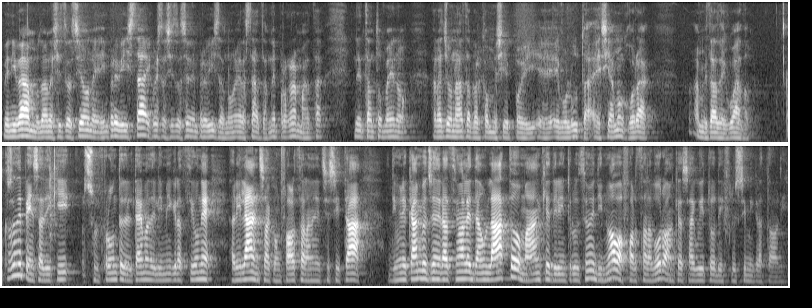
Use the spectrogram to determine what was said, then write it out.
venivamo da una situazione imprevista e questa situazione imprevista non era stata né programmata né tantomeno ragionata per come si è poi eh, evoluta e siamo ancora a metà del guado. Cosa ne pensa di chi sul fronte del tema dell'immigrazione rilancia con forza la necessità di un ricambio generazionale da un lato, ma anche dell'introduzione di nuova forza lavoro anche a seguito dei flussi migratori?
